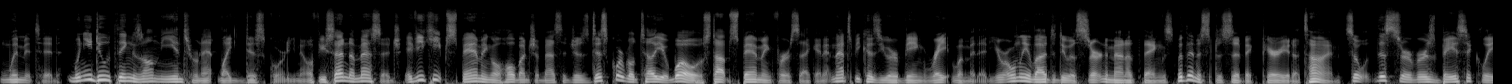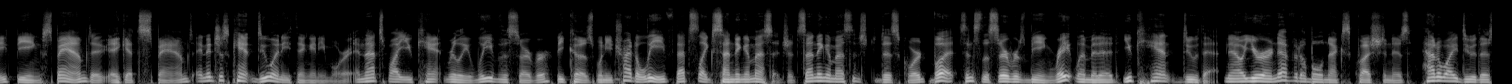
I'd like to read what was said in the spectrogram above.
limited. When you do things on the internet like Discord, you know, if you send a message, if you keep spamming a whole bunch of messages, Discord will tell you, whoa, stop spamming for a second. And that's because you are being rate limited. You're only allowed to do a certain amount of things within a specific period of time. So this server is basically being spammed. It, it gets spammed and it just can't do anything anymore. And that's why you can't really leave the server because when you try to leave, that's like sending a message. It's sending a message to Discord, but since the server's being rate limited, you can't do that. Now, your inevitable next question is, how do I do this?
